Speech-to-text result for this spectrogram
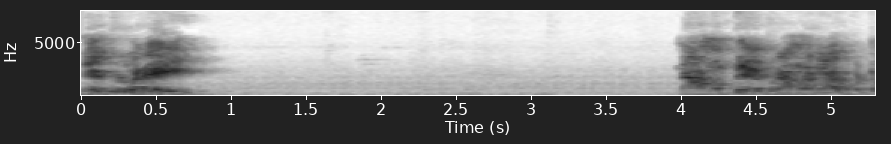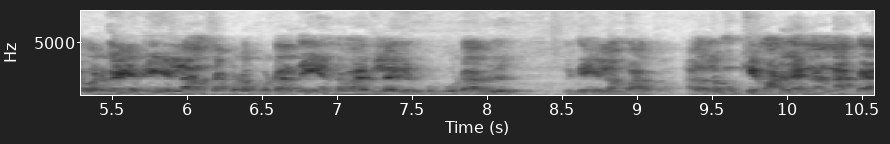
நேற்று வரை நாம் வந்து பிராமணர்களாகப்பட்டவர்கள் எதையெல்லாம் சாப்பிடக்கூடாது எந்த மாதிரிலாம் இருக்கக்கூடாது இதையெல்லாம் பார்த்தோம். அதில் முக்கியமானது என்னன்னாக்கா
